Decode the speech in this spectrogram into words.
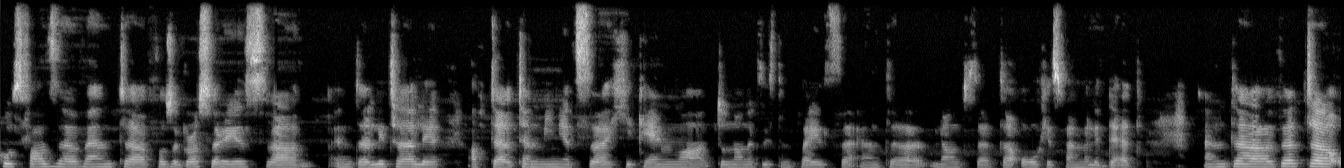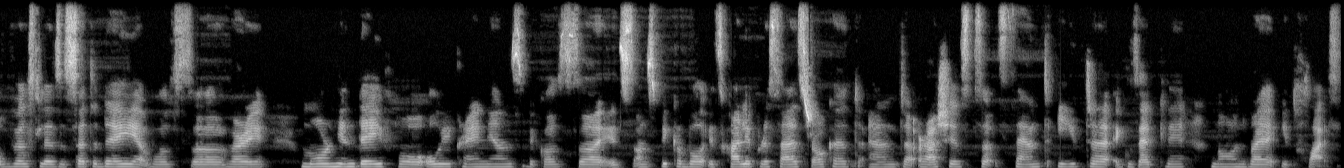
whose father went for the groceries, and literally after 10 minutes uh, he came uh, to non-existent place and uh, learned that all his family dead and uh, that uh, obviously the Saturday was a very mourning day for all Ukrainians because uh, it's unspeakable, it's highly precise rocket and uh, Russia sent it uh, exactly knowing where it flies.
